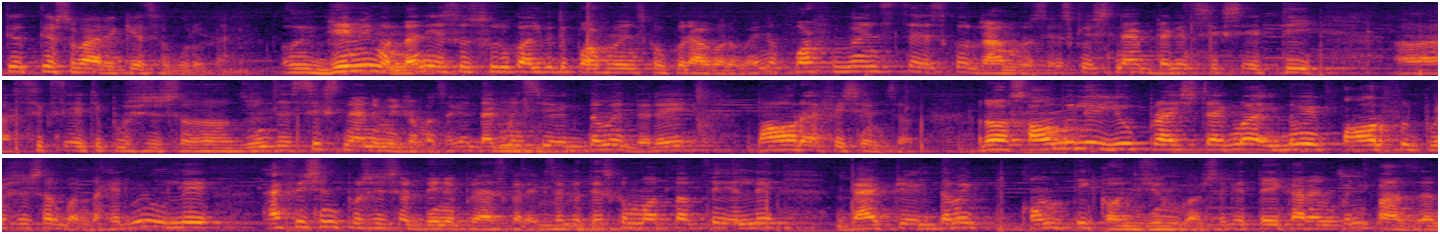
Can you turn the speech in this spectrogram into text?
त्यो त्यसबारे के छ कुरोकानी गेमिङ भन्दा नि यसको सुरुको अलिकति पर्फर्मेन्सको कुरा गरौँ होइन? पर्फर्मेन्स चाहिँ यसको राम्रो छ। यसको Snapdragon six eighty six eighty processor छ जुन चाहिँ सिक्स नाइनोमिटरमा छ क्या? द्याट मिन्स यो एकदमै धेरै पावर एफिसियन्ट छ। र साउमीले यो प्राइस ट्यागमा एकदमै पावरफुल प्रोसेसर भन्दाखेरि पनि उसले एफिसियन्ट प्रोसेसर दिने प्रयास गरेको छ कि त्यसको मतलब चाहिँ यसले ब्याट्री एकदमै कम्ती कन्ज्युम गर्छ कि त्यही कारण पनि पाँच हजार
